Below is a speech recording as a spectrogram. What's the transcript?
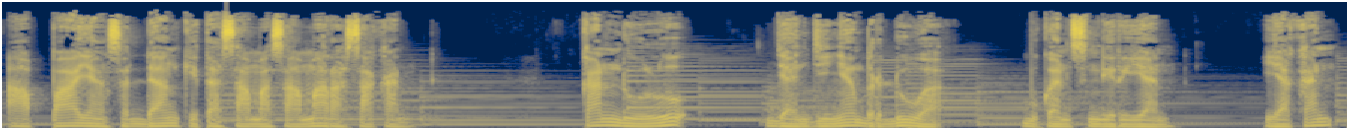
apa yang sedang kita sama-sama rasakan. Kan dulu janjinya berdua, bukan sendirian, ya kan?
